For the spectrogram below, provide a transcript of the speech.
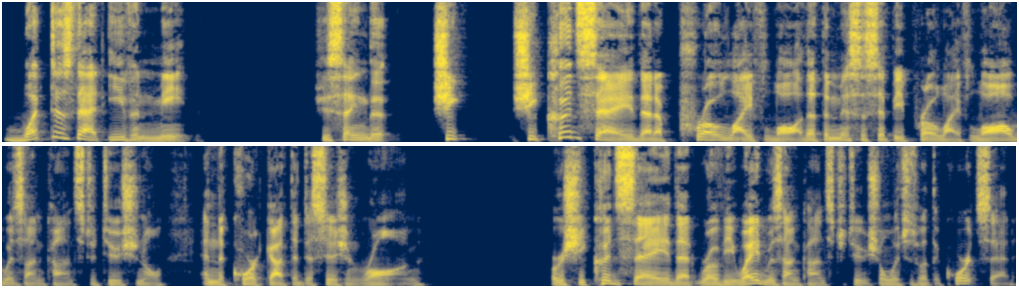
What does that even mean? She's saying that she she could say that a pro-life law, that the Mississippi pro-life law was unconstitutional and the court got the decision wrong. Or she could say that Roe v. Wade was unconstitutional, which is what the court said.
